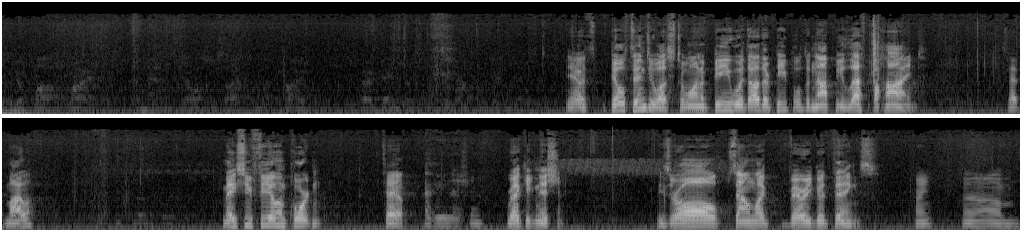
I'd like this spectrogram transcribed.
if you're part of a tribe and then you're ostracized from that tribe, it's very dangerous and you have to live with it. Yeah, it's built into us to want to be with other people, to not be left behind. Is that Mila? Makes you feel important. Tail. Recognition. recognition. These are all sound like very good things, right? Um,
